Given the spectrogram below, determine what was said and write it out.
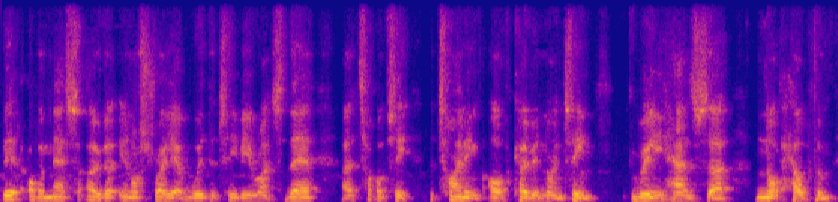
bit of a mess over in Australia with the TV rights there. Uh, t- obviously, the timing of COVID 19 really has uh, not helped them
